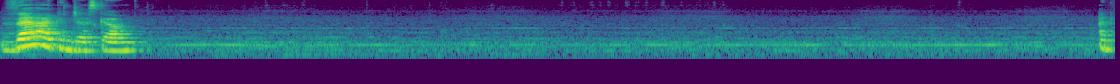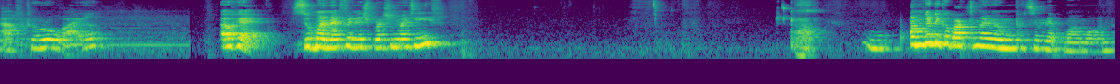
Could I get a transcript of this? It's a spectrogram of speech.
Then I can just go. And after a while. Okay, so when I finish brushing my teeth, I'm gonna go back to my room and put some lip balm on.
